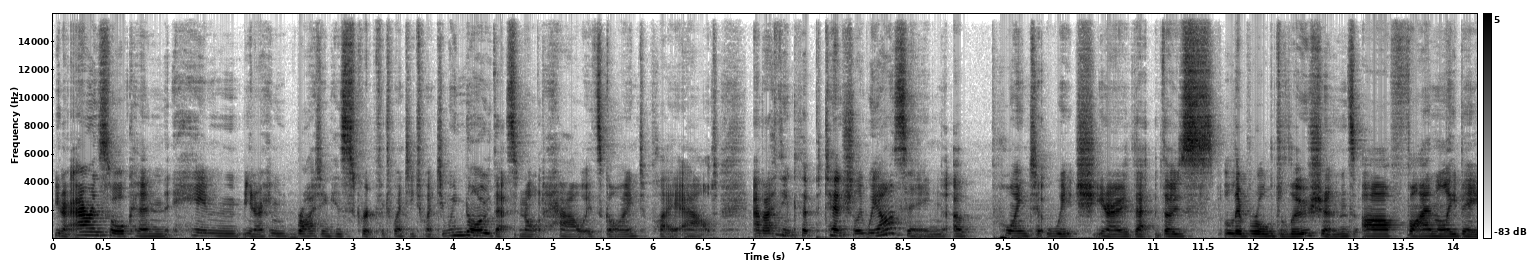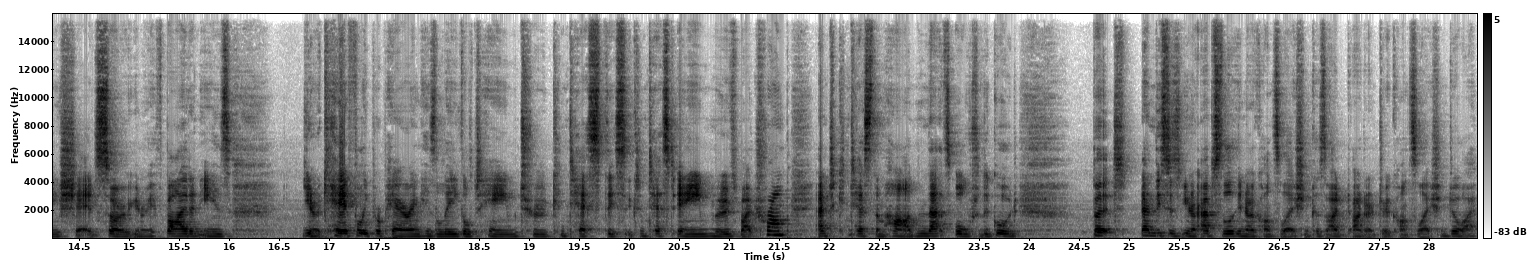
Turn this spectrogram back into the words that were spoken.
you know, Aaron Sorkin, him, you know, him writing his script for 2020, we know that's not how it's going to play out. And I think that potentially we are seeing a point at which, you know, that those liberal delusions are finally being shed. So, you know, if Biden is you know, carefully preparing his legal team to contest this, contest any moves by Trump, and to contest them hard, and that's all to the good. But, and this is, you know, absolutely no consolation because I, I don't do consolation, do I?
